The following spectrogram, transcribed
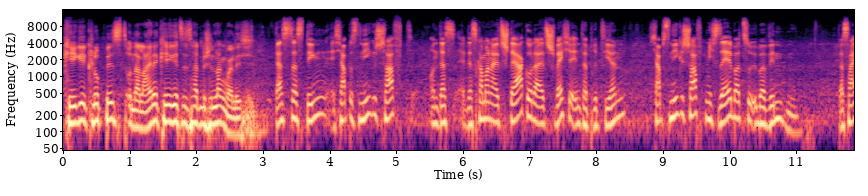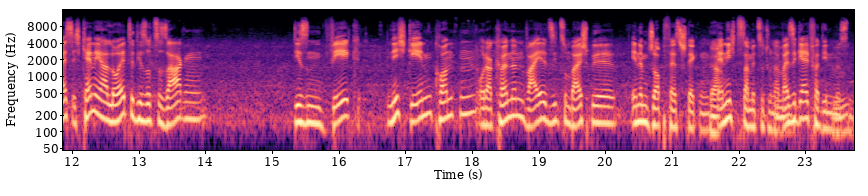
Kegelclub bist und alleine kegelst, ist es halt ein bisschen langweilig. Das ist das Ding. Ich habe es nie geschafft und das, das kann man als Stärke oder als Schwäche interpretieren. Ich habe es nie geschafft, mich selber zu überwinden. Das heißt, ich kenne ja Leute, die sozusagen diesen Weg nicht gehen konnten oder können, weil sie zum Beispiel in einem Job feststecken, ja. der nichts damit zu tun hat, mhm. weil sie Geld verdienen mhm. müssen.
